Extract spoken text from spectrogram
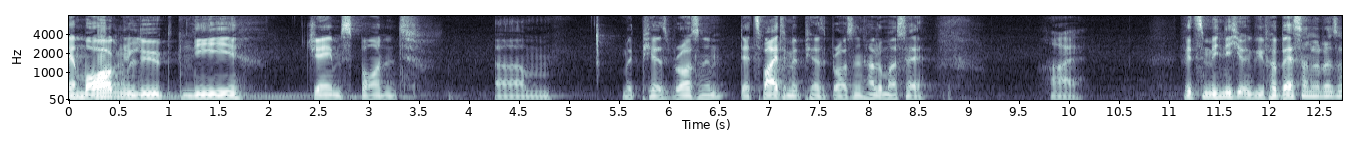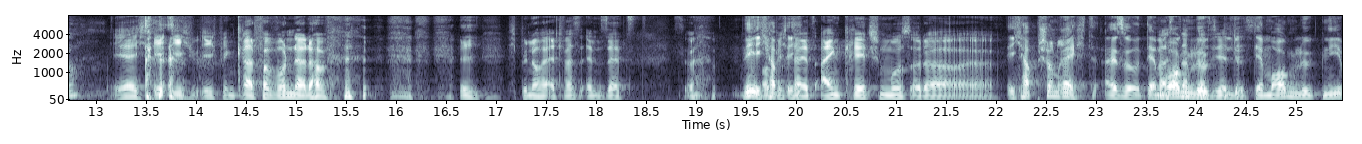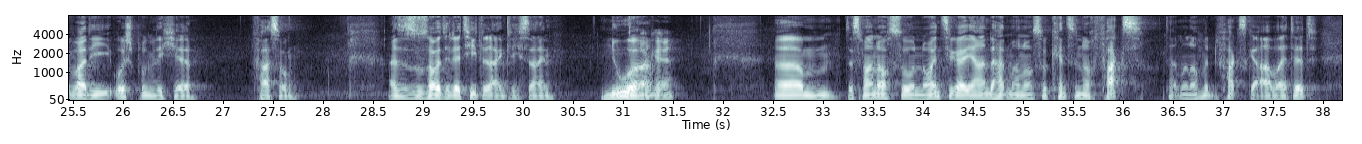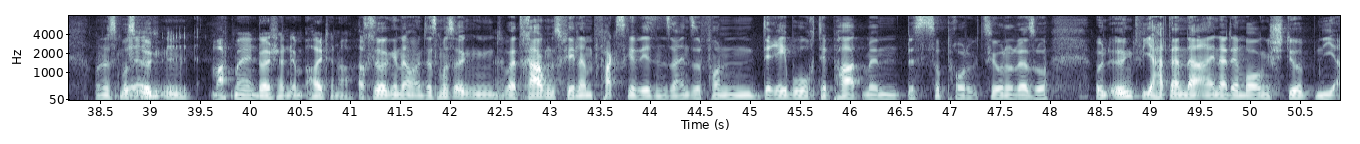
Der Morgen lügt nie. James Bond ähm, mit Pierce Brosnan. Der zweite mit Pierce Brosnan. Hallo Marcel. Hi. Willst du mich nicht irgendwie verbessern oder so? Ja, ich, ich, ich, ich bin gerade verwundert, aber ich, ich bin noch etwas entsetzt. So, Nee, ich ob hab- ich da jetzt eingrätschen muss oder. Äh, Ich habe schon recht. Also der Morgen, lügt, der Morgen lügt nie war die ursprüngliche Fassung. Also so sollte der Titel eigentlich sein. Nur, okay. ähm, das war noch so 90er Jahren, da hat man noch so, kennst du noch Fax? Da hat man noch mit Fax gearbeitet. Und es muss Ja, irgendein, macht man in Deutschland heute noch. ach so, genau, und das muss irgendein Übertragungsfehler im Fax gewesen sein, so von Drehbuch, Department bis zur Produktion oder so. Und irgendwie hat dann da einer, der morgen stirbt, nie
